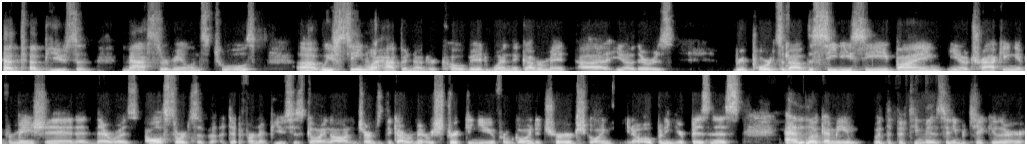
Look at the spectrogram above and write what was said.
the abuse of mass surveillance tools uh, we've seen what happened under COVID when the government, uh, you know, there was reports about the CDC buying, you know, tracking information, and there was all sorts of different abuses going on in terms of the government restricting you from going to church, going, you know, opening your business. And look, I mean, with the 15 minute city in particular,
